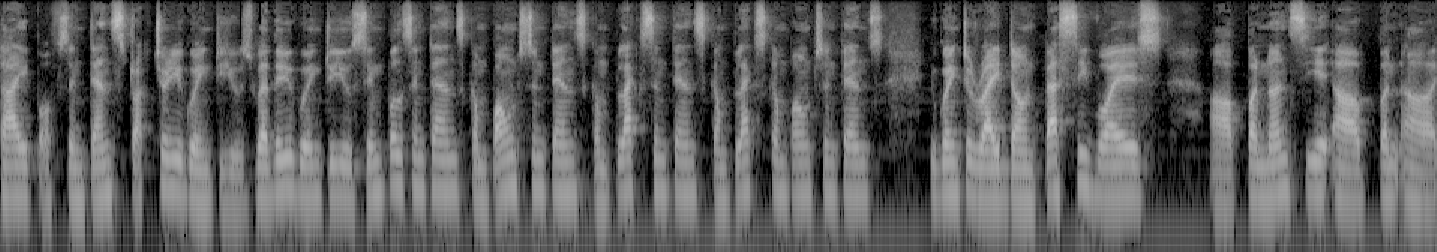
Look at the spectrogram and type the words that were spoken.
type of sentence structure you're going to use, whether you're going to use simple sentence, compound sentence, complex sentence, complex compound sentence, you're going to write down passive voice, uh, pronunciate, uh, uh,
